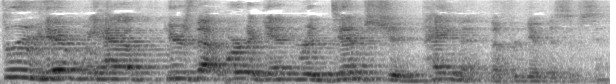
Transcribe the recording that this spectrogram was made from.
Through him we have, here's that word again, redemption, payment, the forgiveness of sins.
